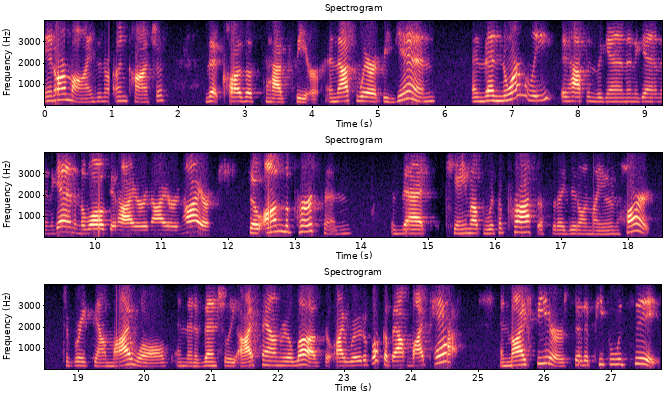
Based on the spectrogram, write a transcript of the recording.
in our minds, in our unconscious, that cause us to have fear. And that's where it begins. And then normally it happens again and again and again, and the walls get higher and higher and higher. So I'm the person that came up with a process that I did on my own heart to break down my walls, and then eventually I found real love. So I wrote a book about my past and my fears so that people would see.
